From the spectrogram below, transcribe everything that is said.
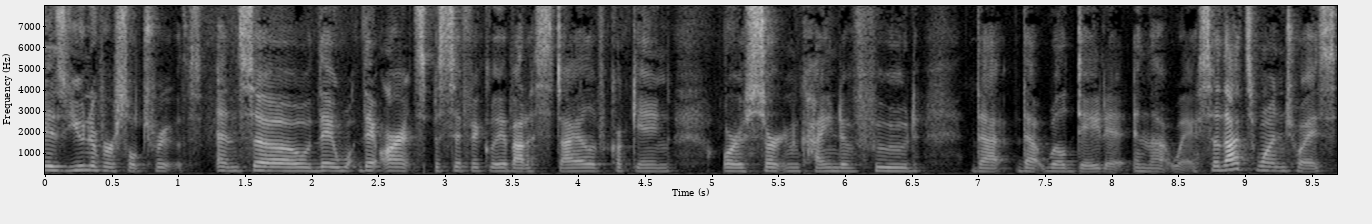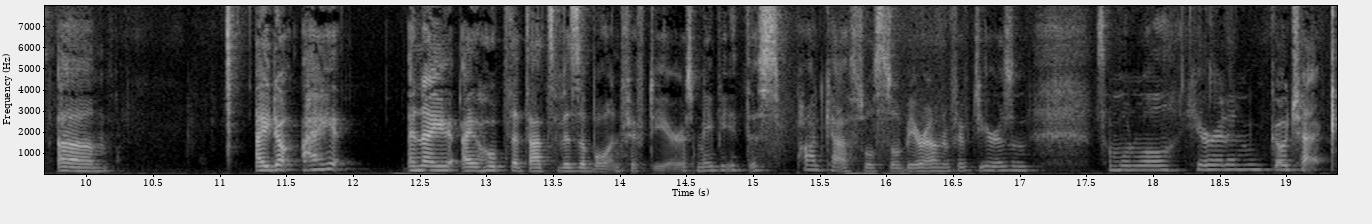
is universal truths. And so they they aren't specifically about a style of cooking or a certain kind of food that that will date it in that way. So that's one choice. Um I don't I and I I hope that that's visible in 50 years. Maybe this podcast will still be around in 50 years and someone will hear it and go check.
